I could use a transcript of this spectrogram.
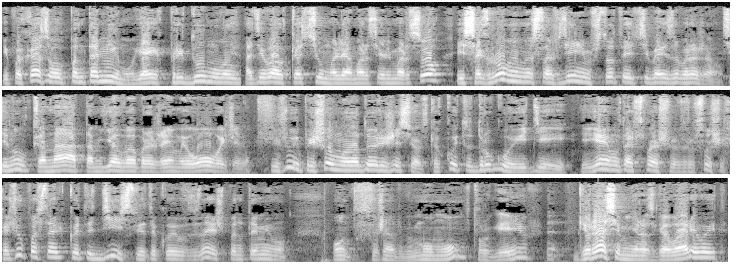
и показывал пантомиму. Я их придумывал, одевал костюм а-ля Марсель Марсо и с огромным наслаждением что-то из себя изображал. Тянул канат, там ел воображаемые овощи. Сижу и пришел молодой режиссер с какой-то другой идеей. И я ему так спрашиваю слушай, хочу поставить какое-то действие такое, знаешь, пантомиму. Он совершенно Муму, Тургенев. Герасим не разговаривает.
